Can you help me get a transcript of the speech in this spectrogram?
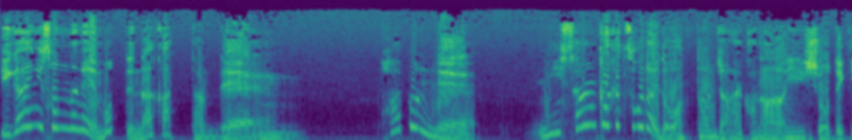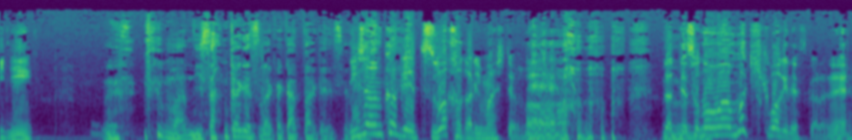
意外にそんなね、持ってなかったんで、うん多分ね、2、3ヶ月ぐらいで終わったんじゃないかな、印象的に。う んまあ23か月はかかったわけですよ2、ね3ヶ月はかかりましたよね。あ だってそのまんま聞くわけですからね。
